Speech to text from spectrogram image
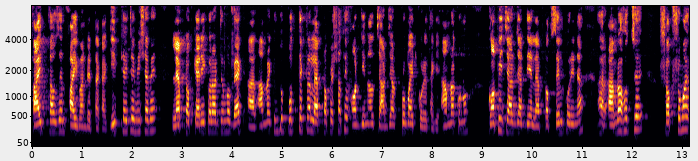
five thousand five hundred টাকা। গিফট আইটেম হিসাবে ল্যাপটপ ক্যারি করার জন্য ব্যাগ আর আমরা কিন্তু প্রত্যেকটা ল্যাপটপের সাথে অরিজিনাল চার্জার প্রোভাইড করে থাকি। আমরা কোনো কপি চার্জার দিয়ে ল্যাপটপ সেল করি না। আর আমরা হচ্ছে সবসময়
